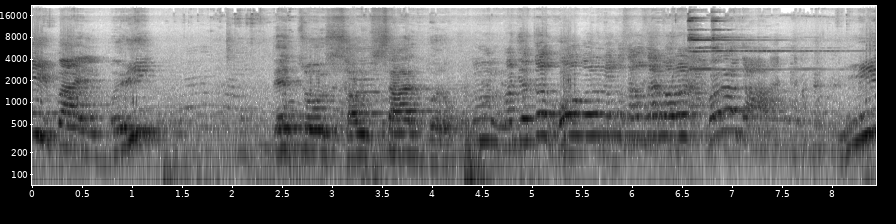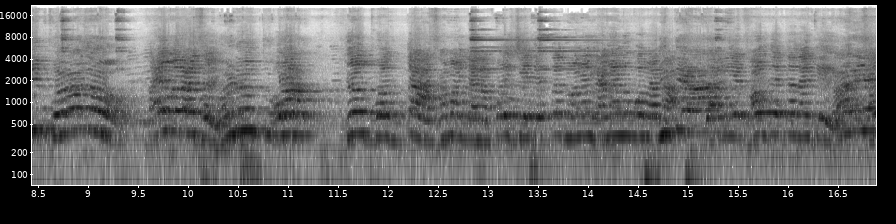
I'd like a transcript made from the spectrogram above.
त्याची बाय बरी. त्याचो संसार बरो म्हणजे मी बरो काय बरो जा म्हणून तुला हो, जग बनता समाजाला पैसे देतात म्हणून घाला नको कार्य खाऊ देत नाही ते. कार्य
